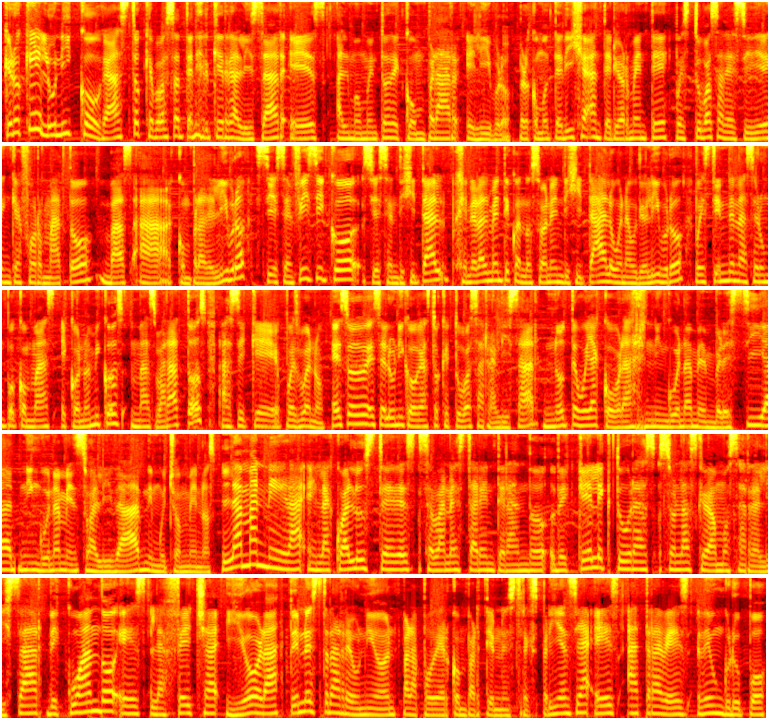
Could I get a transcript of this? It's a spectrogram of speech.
Creo que el único gasto que vas a tener que realizar es al momento de comprar el libro, pero como te dije anteriormente, pues tú vas a decidir en qué formato vas a comprar el libro, si es en físico, si es en digital. Generalmente cuando son en digital o en audiolibro, pues tienden a ser un poco más económicos, más baratos, así que pues bueno, eso es el único gasto que tú vas a realizar. No te voy a cobrar ninguna membresía, ninguna mensualidad, ni mucho menos. La manera en la cual ustedes se van a estar enterando de qué lecturas son las que vamos a realizar, de cuándo es la fecha y hora de nuestra reunión para poder compartir nuestra experiencia es a través de un grupo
